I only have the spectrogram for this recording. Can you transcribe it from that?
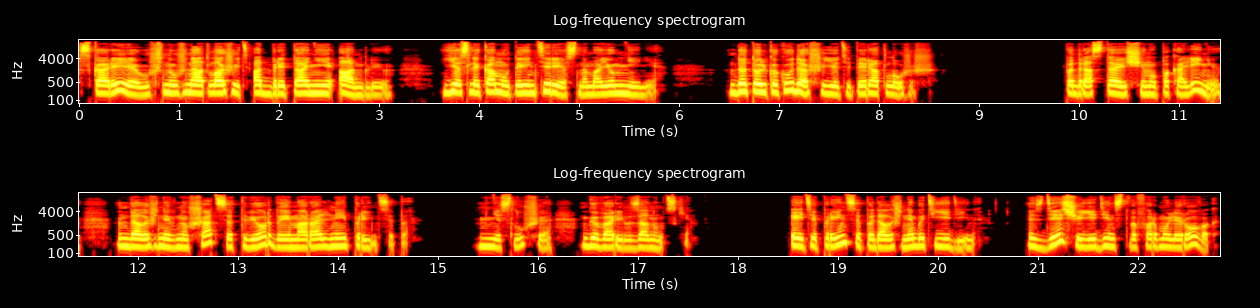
Скорее уж нужно отложить от Британии Англию, если кому-то интересно мое мнение. Да только куда ж ее теперь отложишь? Подрастающему поколению должны внушаться твердые моральные принципы. Не слушая, говорил Зануцкий. Эти принципы должны быть едины. Здесь же единство формулировок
